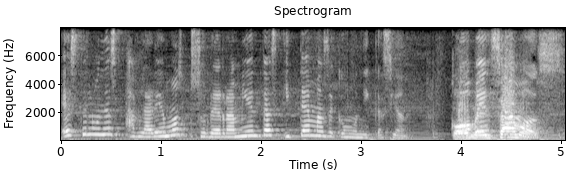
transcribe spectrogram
Este lunes hablaremos sobre herramientas y temas de comunicación. ¡Comenzamos!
